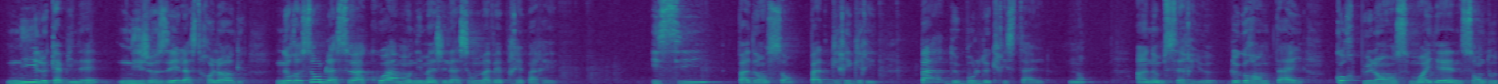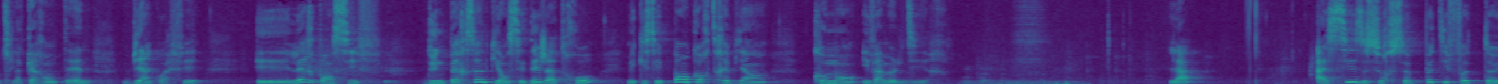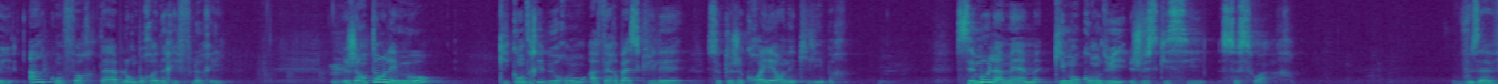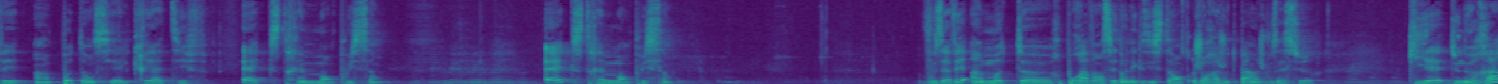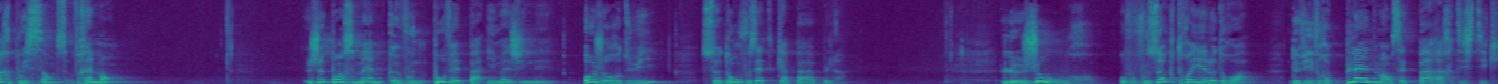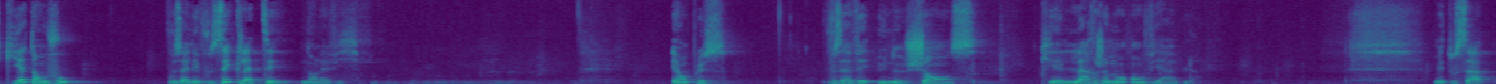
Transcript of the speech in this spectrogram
Ni le cabinet, ni José, l'astrologue, ne ressemblent à ce à quoi mon imagination m'avait préparé. Ici, pas d'encens, pas de gris-gris, pas de boule de cristal, non. Un homme sérieux, de grande taille, corpulence moyenne, sans doute la quarantaine, bien coiffé, et l'air pensif d'une personne qui en sait déjà trop, mais qui ne sait pas encore très bien comment il va me le dire. Là, assise sur ce petit fauteuil inconfortable en broderie fleurie, j'entends les mots qui contribueront à faire basculer ce que je croyais en équilibre. Ces mots-là même qui m'ont conduit jusqu'ici ce soir. Vous avez un potentiel créatif extrêmement puissant. Extrêmement puissant. Vous avez un moteur pour avancer dans l'existence, j'en rajoute pas un, je vous assure, qui est d'une rare puissance, vraiment. Je pense même que vous ne pouvez pas imaginer aujourd'hui ce dont vous êtes capable. Le jour où vous vous octroyez le droit de vivre pleinement cette part artistique qui est en vous, vous allez vous éclater dans la vie. Et en plus, vous avez une chance qui est largement enviable. Mais tout ça,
